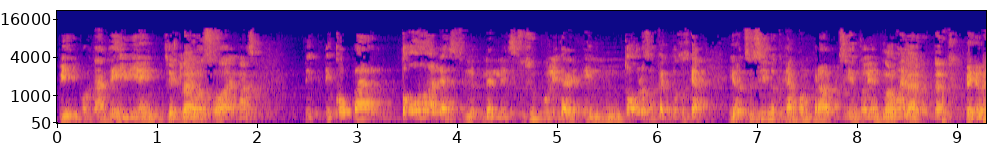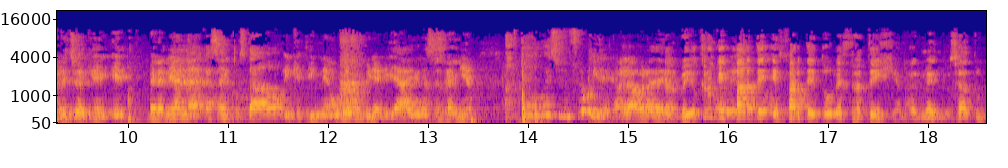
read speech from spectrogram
bien importante y bien Sí, claro. peligroso además, de, de copar toda la, la- la institución pública en todos los aspectos. O sea, yo no estoy diciendo que han comprado al presidente Ollanta No, claro, claro. pero el hecho de que él veranea en la casa del costado y que tiene una familiaridad y una cercanía, todo eso influye a la hora de... Claro, pero yo creo que es parte, es parte de toda una estrategia realmente. O sea, tú,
